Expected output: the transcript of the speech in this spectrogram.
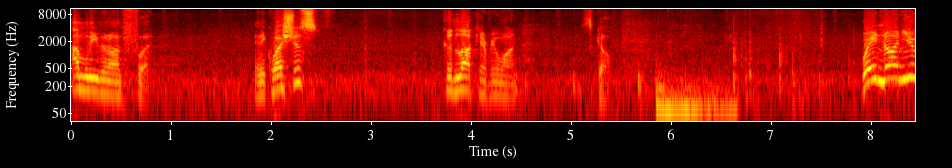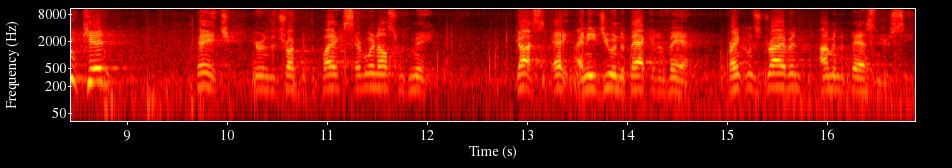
I'm leaving on foot. Any questions? Good luck, everyone. Let's go. Waiting on you, kid. Paige, you're in the truck with the bikes. Everyone else with me. Gus, Eddie, I need you in the back of the van. Franklin's driving. I'm in the passenger seat.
